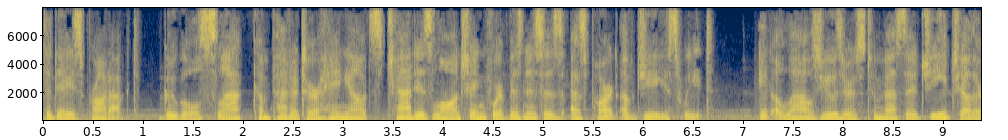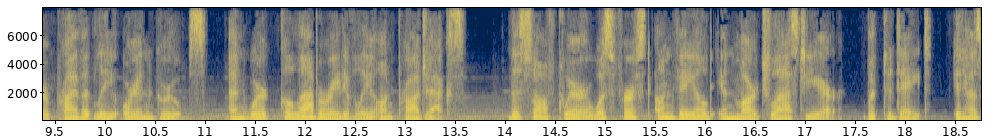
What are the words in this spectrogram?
Today's product Google's Slack competitor Hangouts chat is launching for businesses as part of G Suite. It allows users to message each other privately or in groups, and work collaboratively on projects. The software was first unveiled in March last year, but to date, it has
